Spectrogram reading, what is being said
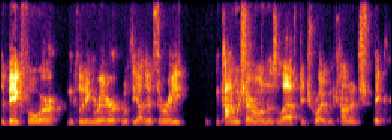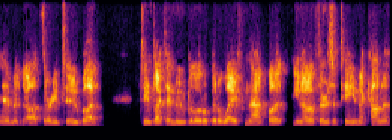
the big four, including Ridder with the other three, and kind of whichever one was left, Detroit would kind of just pick him at uh, 32. But seems like they moved a little bit away from that. But you know, if there's a team that kind of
